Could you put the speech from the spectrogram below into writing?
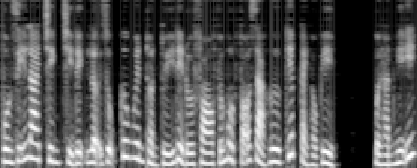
Vốn dĩ La Trinh chỉ định lợi dụng cương nguyên thuần túy để đối phó với một võ giả hư kiếp cảnh hậu kỳ. Bởi hắn nghĩ,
